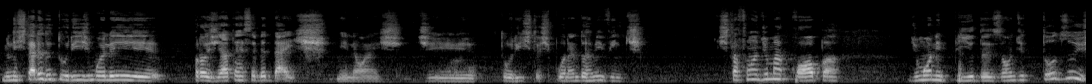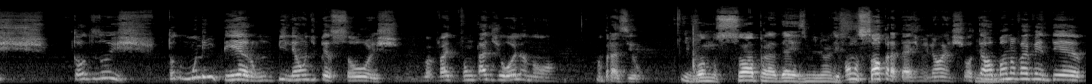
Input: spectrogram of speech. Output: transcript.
O Ministério do Turismo ele projeta receber 10 milhões de turistas por ano em 2020. A gente está falando de uma Copa, de uma Olimpíadas, onde todos os, todos os, todo mundo inteiro, um bilhão de pessoas, vai, vão estar de olho no, no Brasil. E vamos só para 10 milhões? E vamos só para 10 milhões? O Hotel uhum. Urbano vai vender,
